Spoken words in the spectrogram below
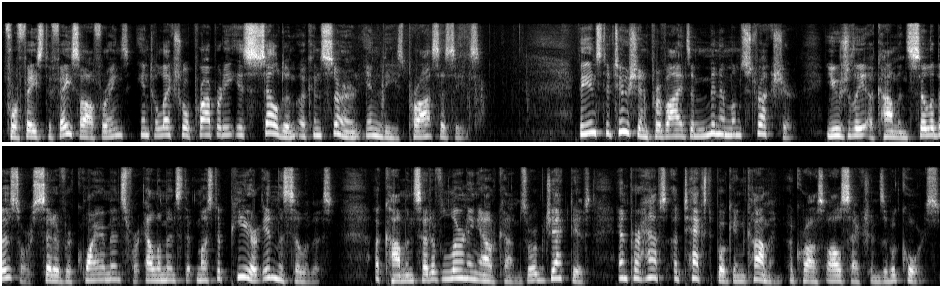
For face-to-face -face offerings, intellectual property is seldom a concern in these processes. The institution provides a minimum structure, usually a common syllabus or set of requirements for elements that must appear in the syllabus, a common set of learning outcomes or objectives, and perhaps a textbook in common across all sections of a course.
